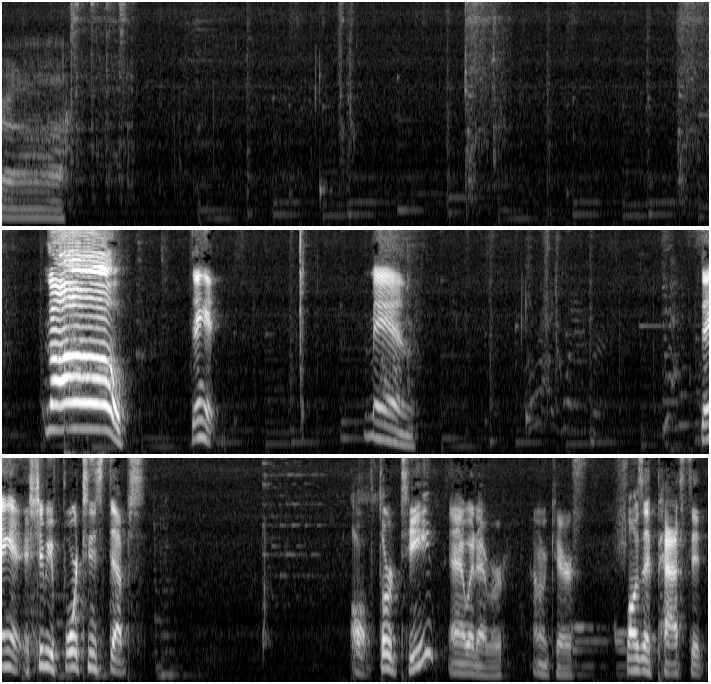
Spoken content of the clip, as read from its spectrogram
Uh, no! Dang it. Man. Dang it, it should be 14 steps. Oh, 13? Eh, whatever. I don't care. As long as I passed it.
